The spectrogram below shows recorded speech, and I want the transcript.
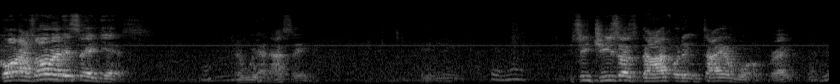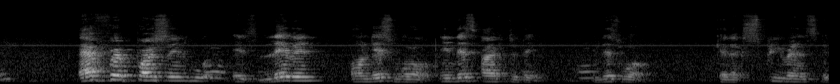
God has already said yes, and we are not saying Amen. You see, Jesus died for the entire world, right? Mm-hmm. Every person who is living on this world, in this earth today, in this world, can experience the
